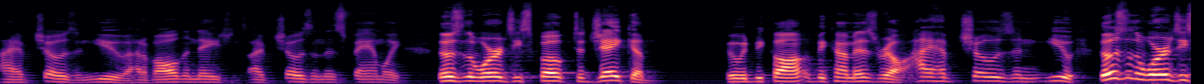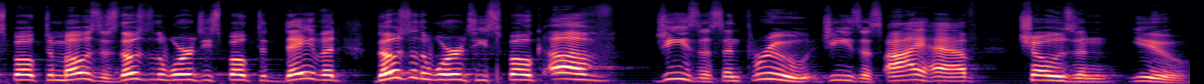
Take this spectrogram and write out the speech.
I have chosen you out of all the nations. I've chosen this family. Those are the words he spoke to Jacob who would become, Israel. I have chosen you. Those are the words he spoke to Moses. Those are the words he spoke to David. Those are the words he spoke of Jesus and through Jesus. I have chosen you.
